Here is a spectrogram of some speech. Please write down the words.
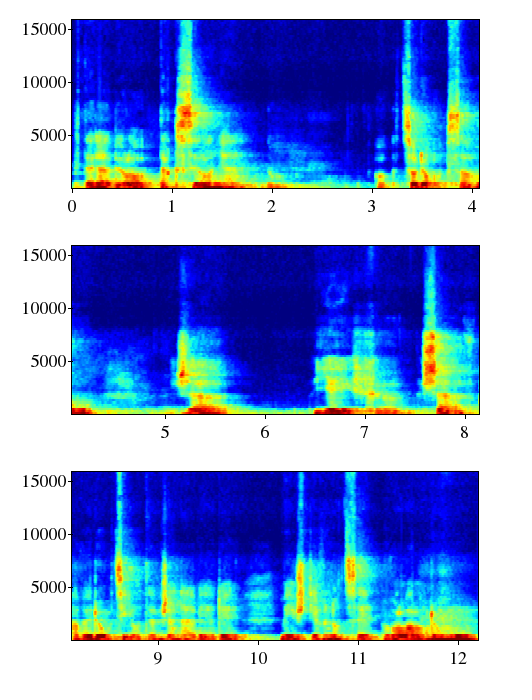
které bylo tak silně co do obsahu, že jejich eh, šéf a vedoucí otevřené vědy mi ještě v noci volal domů,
